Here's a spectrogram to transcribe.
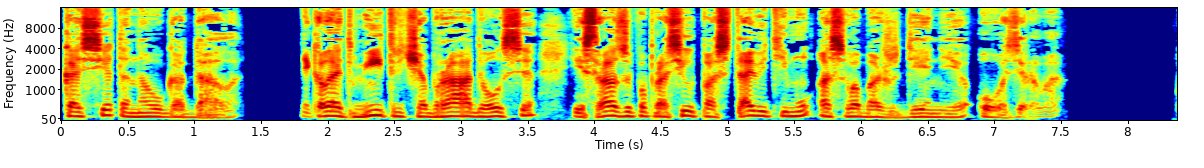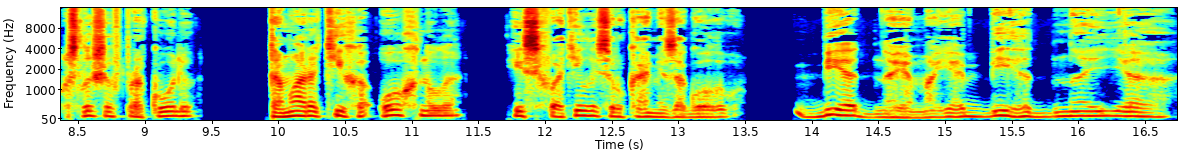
кассет она угадала. Николай Дмитриевич обрадовался и сразу попросил поставить ему «Освобождение Озерова». Услышав про Колю, Тамара тихо охнула и схватилась руками за голову. «Бедная моя, бедная!»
